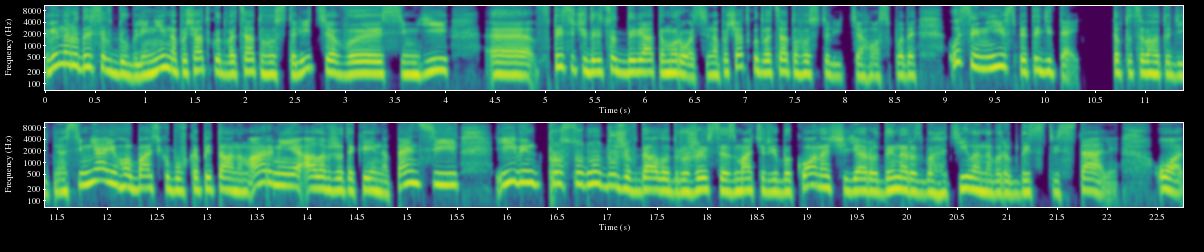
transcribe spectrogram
Він народився в Дубліні на початку ХХ століття в сім'ї е, в 1909 році, на початку ХХ століття, господи, у сім'ї з п'яти дітей. Тобто це багатодітна сім'я. Його батько був капітаном армії, але вже такий на пенсії. І він просто ну дуже вдало дружився з матір'ю Бекона, чия родина розбагатіла на виробництві сталі. От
